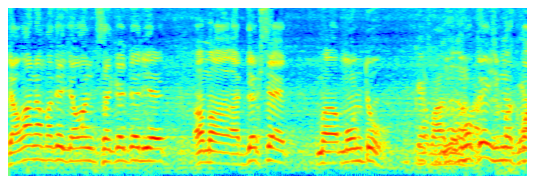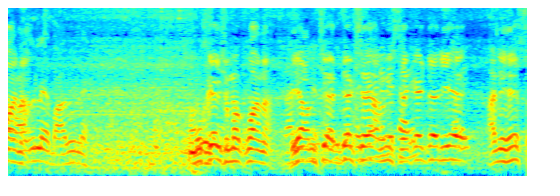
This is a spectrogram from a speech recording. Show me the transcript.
जवानामध्ये जवान सेक्रेटरी आहेत अध्यक्ष आहेत मोंटू. मुकेश मकवाना बाजूला आहे, बाजूला आहे. मुकेश मकवाना हे आमचे अध्यक्ष आहे आम्ही सेक्रेटरी आहे आणि हे स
